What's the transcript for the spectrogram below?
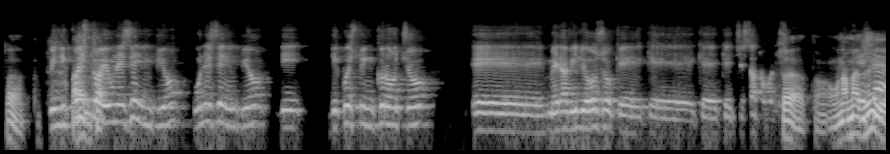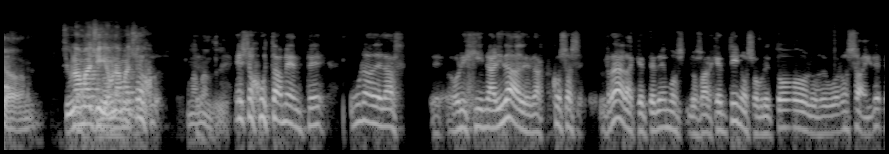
Certo. Quindi questo è un esempio, un esempio di, di questo incrocio eh, meraviglioso che, che, che, che, c'è stato Certo, una magia. Sì, una magia, una magia. Eso justamente, una de las eh, originalidades, las cosas raras que tenemos los argentinos, sobre todo los de Buenos Aires,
